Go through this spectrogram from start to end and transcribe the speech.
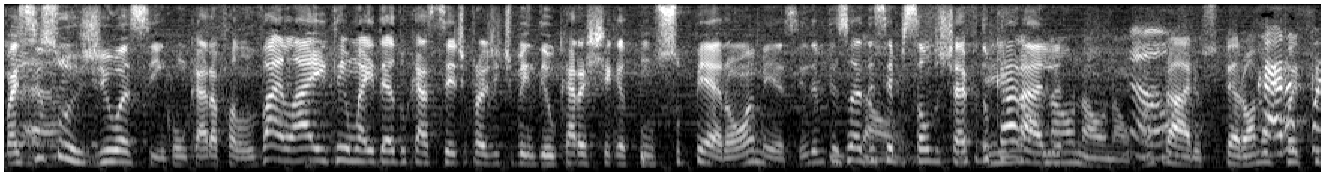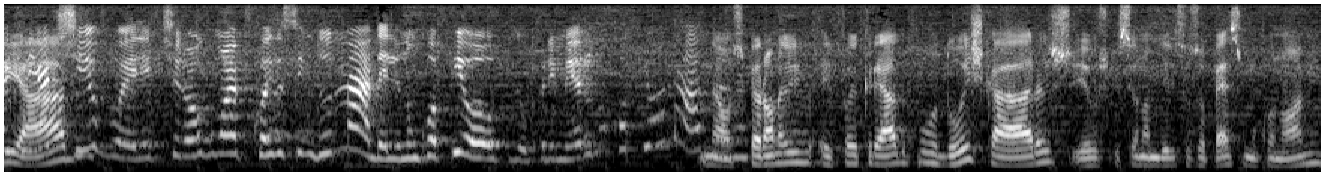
mas se surgiu assim, com o cara falando, vai lá e tem uma ideia do cacete pra gente vender, o cara chega com um super-homem, assim, deve ter sido uma Então, decepção do chefe do caralho. Não, não, não. Ao Não. contrário, o O Super-Homem foi, foi, criado. criativo, ele tirou alguma coisa assim do nada, ele não copiou. O primeiro não copiou nada. Não, o né? Super-Homem ele, ele foi criado por dois caras. Eu esqueci o nome deles, eu sou péssimo com o nome.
